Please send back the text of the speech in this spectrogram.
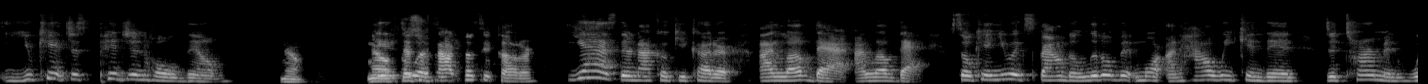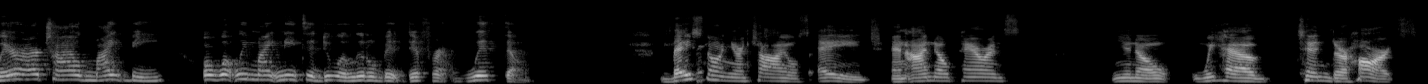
you can't just pigeonhole them no, no, this was, is not cookie cutter. Yes, they're not cookie cutter. I love that. I love that. So, can you expound a little bit more on how we can then determine where our child might be or what we might need to do a little bit different with them? Based on your child's age, and I know parents, you know, we have tender hearts,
